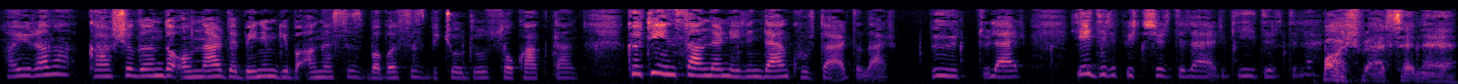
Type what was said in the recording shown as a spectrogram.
Hayır ama karşılığında onlar da benim gibi anasız babasız bir çocuğu sokaktan, kötü insanların elinden kurtardılar. Büyüttüler, yedirip içirdiler, giydirdiler. Baş versene.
